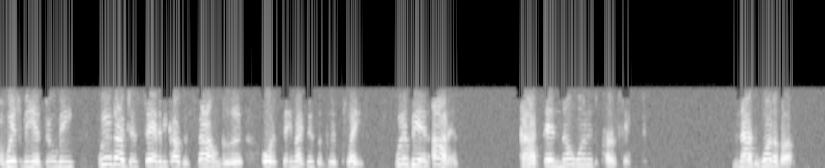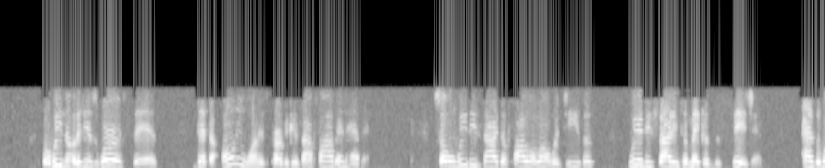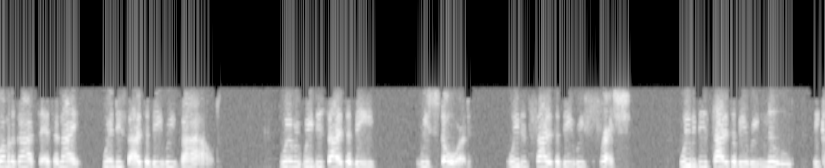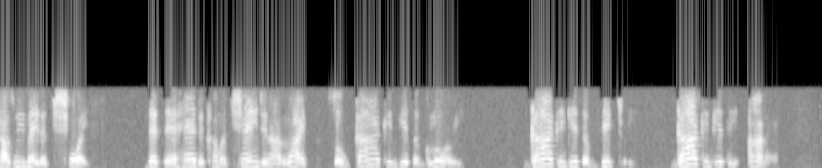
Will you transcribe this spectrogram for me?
with me and through me, we're not just saying it because it sounds good or it seems like this is a good place. We're being honest. God said no one is perfect. Not one of us. But we know that his word says that the only one is perfect is our Father in heaven. So when we decide to follow along with Jesus, we're deciding to make a decision. As the woman of God said tonight, we're deciding to be reviled. We, we decided to be restored. We decided to be refreshed. We decided to be renewed because we made a choice that there had to come a change in our life so God can get the glory. God can get the victory. God can get the honor.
